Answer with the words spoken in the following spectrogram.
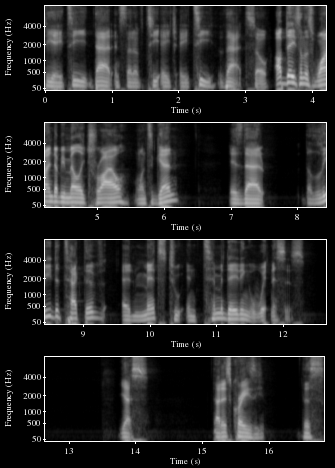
DAT, that, instead of THAT, that. So updates on this YNW Melly trial, once again, is that the lead detective admits to intimidating witnesses. Yes, that is crazy. This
